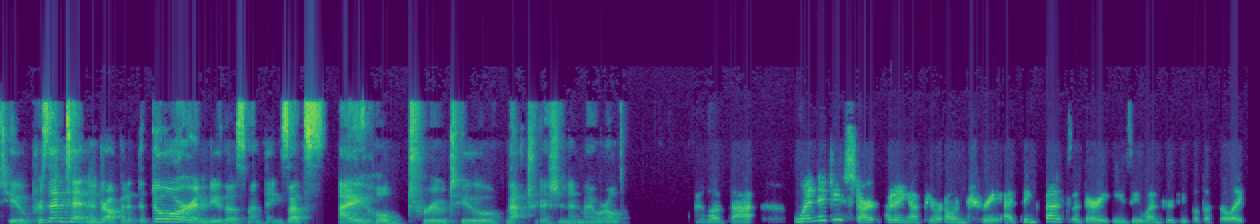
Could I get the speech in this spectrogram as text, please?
to present it and to drop it at the door and do those fun things. That's, I hold true to that tradition in my world. I love that. When did you start putting up your own tree? I think that's a very easy one for people to feel like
